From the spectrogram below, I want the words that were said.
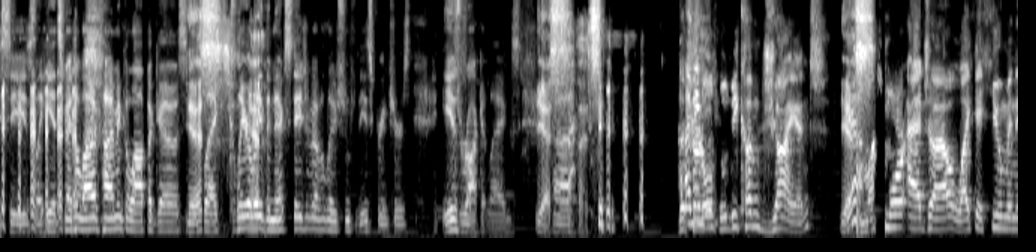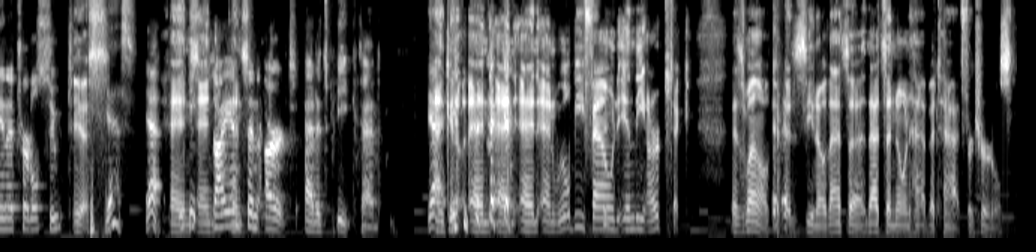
species. like he had spent a lot of time in Galapagos. He was Yes, like clearly yeah. the next stage of evolution for these creatures is rocket legs. Yes, Uh, The I mean, turtles will become giant, yes, much more agile, like a human in a turtle suit. yes, Yes. Yeah. and and science and, and, art at its peak, Ted. Yeah. and, can, and and and and will be found in the Arctic as well because you know that's a that's a known habitat for turtles.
